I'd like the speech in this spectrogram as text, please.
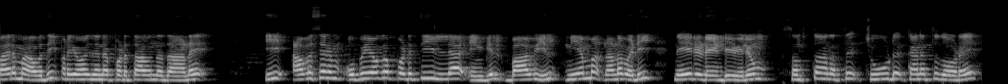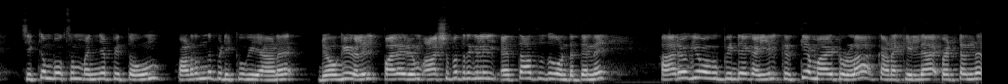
പരമാവധി പ്രയോജനപ്പെടുത്താവുന്നതാണ്. ഈ അവസരം ഉപയോഗപ്പെടുത്തിയില്ല എങ്കിൽ ഭാവിയിൽ നിയമ നടപടി നേരിടേണ്ടി വരും. സംസ്ഥാനത്ത് ചൂട് കനത്തതോടെ ചിക്കൻ ബോക്സും മഞ്ഞപ്പിത്തവും പടർന്നു പിടിക്കുകയാണ്. രോഗികളിൽ പലരും ആശുപത്രികളിൽ എത്താത്തതുകൊണ്ട് തന്നെ ആരോഗ്യവകുപ്പിന്റെ കയ്യിൽ കൃത്യമായിട്ടുള്ള കണക്കില്ല. പെട്ടെന്ന്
